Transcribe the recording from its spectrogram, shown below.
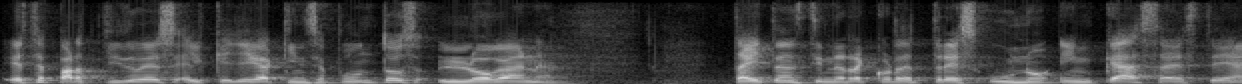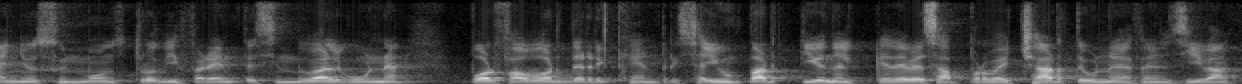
Este partido es el que llega a 15 puntos, lo gana. Titans tiene récord de 3-1 en casa este año, es un monstruo diferente sin duda alguna. Por favor, Derrick Henry, si hay un partido en el que debes aprovecharte una defensiva,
